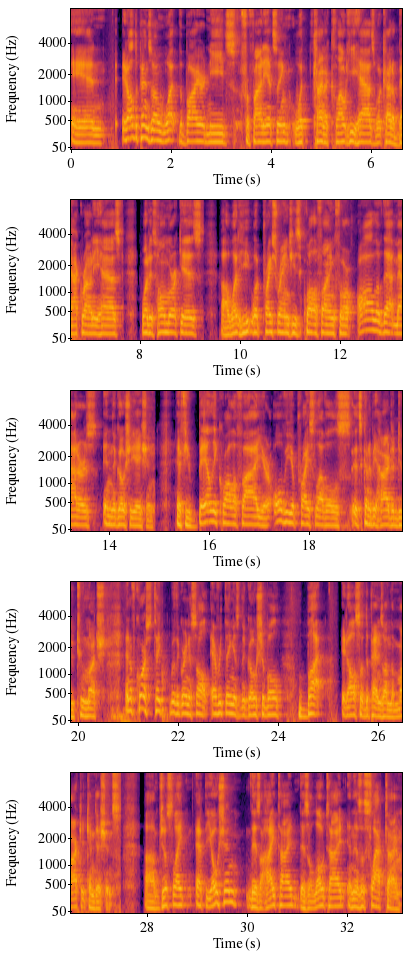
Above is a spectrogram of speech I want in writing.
And it all depends on what the buyer needs for financing, what kind of clout he has, what kind of background he has, what his homework is, uh, what he what price range he's qualifying for. All of that matters in negotiation. If you barely qualify, you're over your price levels, it's going to be hard to do too much. And of course, take with a grain of salt, everything is negotiable, but it also depends on the market conditions. Um, just like at the ocean, there's a high tide, there's a low tide, and there's a slack time,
